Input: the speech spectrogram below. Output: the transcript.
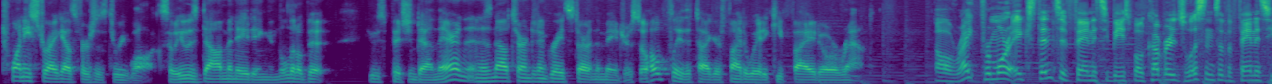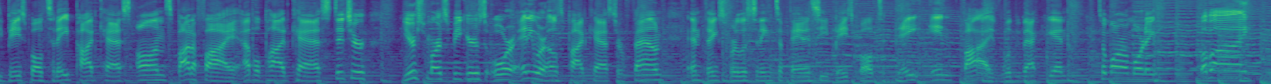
20 strikeouts versus three walks. So he was dominating in the little bit he was pitching down there and, and has now turned in a great start in the majors. So hopefully the Tigers find a way to keep Faedo around. All right. For more extensive fantasy baseball coverage, listen to the Fantasy Baseball Today podcast on Spotify, Apple Podcasts, Stitcher, your smart speakers, or anywhere else podcasts are found. And thanks for listening to Fantasy Baseball Today in 5. We'll be back again tomorrow morning. Bye bye.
